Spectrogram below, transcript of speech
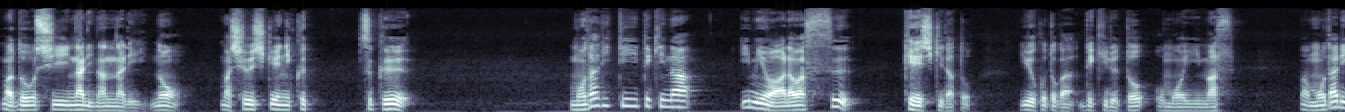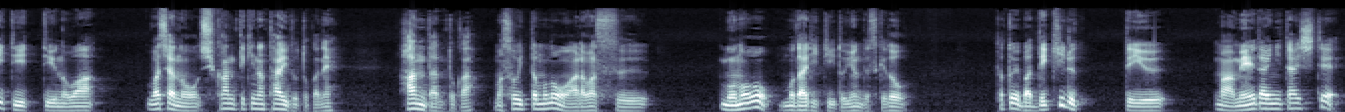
まあ動詞なりなんなりの、まあ終止形にくっつく、モダリティ的な意味を表す形式だということができると思います。まあモダリティっていうのは、話者の主観的な態度とかね、判断とか、まあそういったものを表すものをモダリティと言うんですけど、例えばできるっていう、まあ命題に対して、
